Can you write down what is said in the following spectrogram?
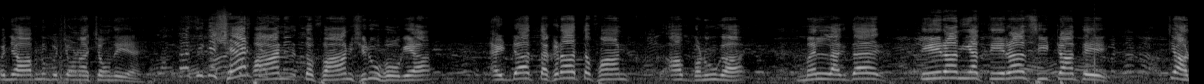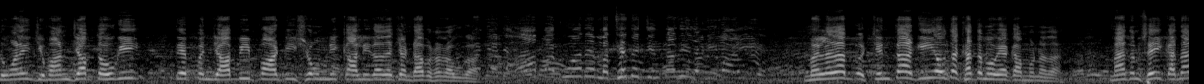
ਪੰਜਾਬ ਨੂੰ ਬਚਾਉਣਾ ਚਾਹੁੰਦੇ ਆ। ਅਸੀਂ ਕਿ ਸ਼ਹਿਰ ਤੂਫਾਨ ਤੂਫਾਨ ਸ਼ੁਰੂ ਹੋ ਗਿਆ। ਐਡਾ ਤਕੜਾ ਤੂਫਾਨ ਆ ਬਣੂਗਾ। ਮੈਨੂੰ ਲੱਗਦਾ ਹੈ 13 ਦੀਆਂ 13 ਸੀਟਾਂ ਤੇ ਝਾੜੂ ਵਾਲੀ ਜਵਾਨ ਜ਼ਬਤ ਹੋਊਗੀ ਤੇ ਪੰਜਾਬੀ ਪਾਰਟੀ ਸ਼੍ਰੋਮਣੀ ਅਕਾਲੀ ਦਲ ਦਾ ਝੰਡਾ ਫਹਰਾਊਗਾ ਆਪ ਆਗੂਆਂ ਦੇ ਮੱਥੇ ਤੇ ਚਿੰਤਾ ਦੀ ਲਕੀਰ ਆ ਗਈ ਹੈ। ਮੈਨੂੰ ਲੱਗਦਾ ਚਿੰਤਾ ਕੀ ਉਹ ਤਾਂ ਖਤਮ ਹੋ ਗਿਆ ਕੰਮ ਉਹਨਾਂ ਦਾ। ਮੈਂ ਤੁਹਾਨੂੰ ਸਹੀ ਕਹਿੰਦਾ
